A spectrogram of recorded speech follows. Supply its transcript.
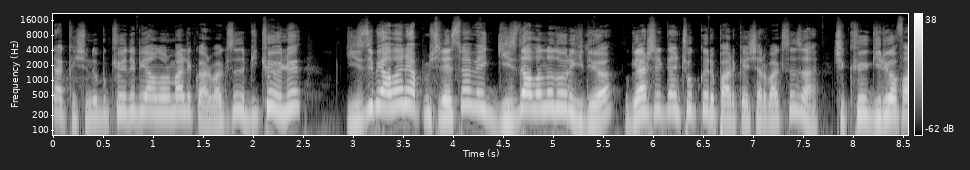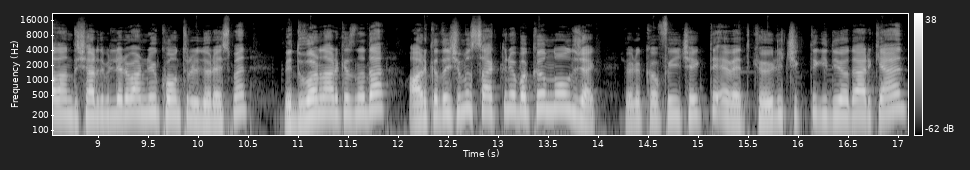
Bir dakika şimdi bu köyde bir anormallik var. Baksanıza bir köylü gizli bir alan yapmış resmen ve gizli alana doğru gidiyor. Bu gerçekten çok garip arkadaşlar baksanıza. Çıkıyor giriyor falan dışarıda birileri var mı diye kontrol ediyor resmen. Ve duvarın arkasında da arkadaşımız saklanıyor bakalım ne olacak. Şöyle kafayı çekti evet köylü çıktı gidiyor derken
